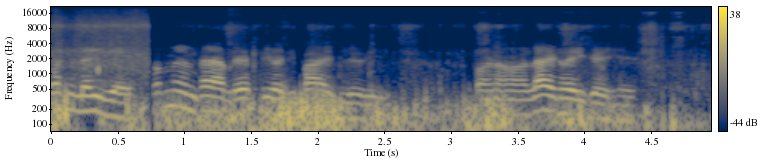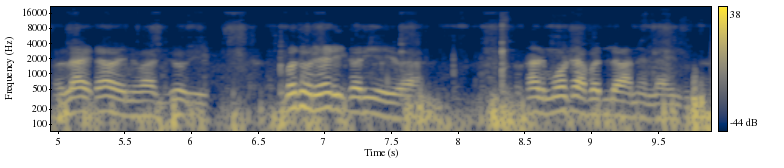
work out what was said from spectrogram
પછી લઈ જાય. ગમે એમ થાય આપણે એટલી હજી પાઇપ લેવી. પણ લાઇટ વહી ગઈ છે. લાઇટ આવે એની વાત જોવી. બધું રેડી કરીએ એવા. ખાલી મોટા બદલાવાને લાઈનમાં.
